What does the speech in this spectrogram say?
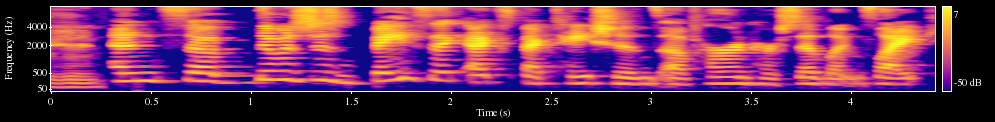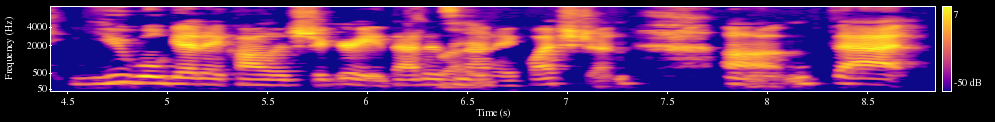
Mm-hmm. And so there was just basic expectations of her and her siblings, like, you will get a college degree. That is right. not a question. Um, that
